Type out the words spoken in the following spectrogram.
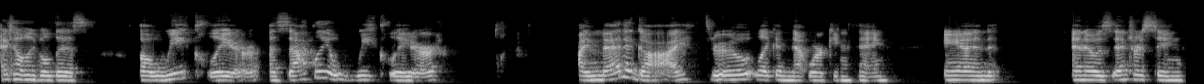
I tell people this a week later, exactly a week later, I met a guy through like a networking thing. And, and it was interesting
